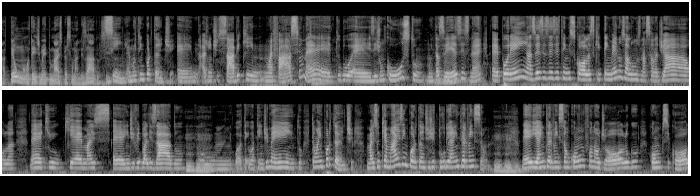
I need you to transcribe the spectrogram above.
a ter um atendimento mais personalizado? Assim? Sim, é muito importante. É, a gente sabe que não é fácil, né? É, tudo é, exige um custo, muitas uhum. vezes, né? É, porém, às vezes existem escolas que têm menos alunos na sala de aula, né? Que, que é mais é, individualizado uhum. o, o atendimento. Então, é importante. Mas o que é mais importante de tudo é a intervenção. Uhum. Né? E a intervenção com o fonoaudiólogo, com o psicólogo,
